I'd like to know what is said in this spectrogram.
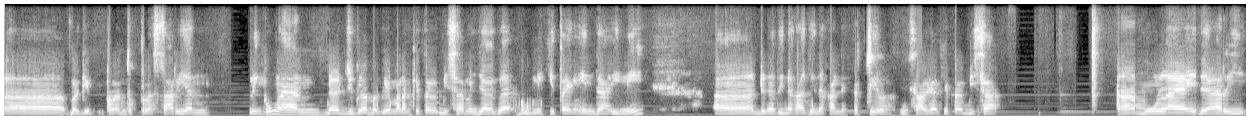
uh, bagi untuk pelestarian lingkungan dan juga bagaimana kita bisa menjaga bumi kita yang indah ini uh, dengan tindakan-tindakan yang kecil. Misalnya kita bisa uh, mulai dari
